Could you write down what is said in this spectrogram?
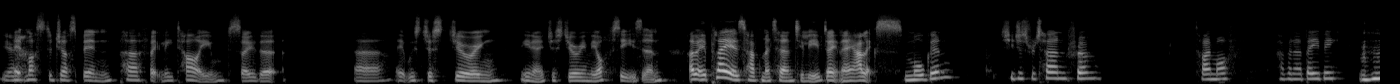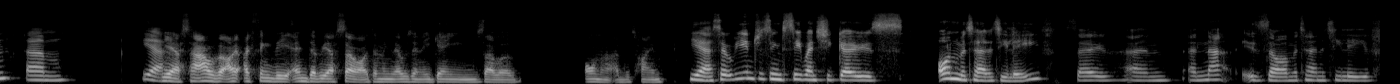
Yeah. It must have just been perfectly timed so that uh, it was just during, you know, just during the off season. I mean, players have maternity leave, don't they? Alex Morgan, she just returned from time off having her baby. hmm Um, yeah, Yes, however, I, I think the NWSL, I don't think there was any games that were on at the time. Yeah, so it'll be interesting to see when she goes on maternity leave. So, um, and Nat is our maternity leave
